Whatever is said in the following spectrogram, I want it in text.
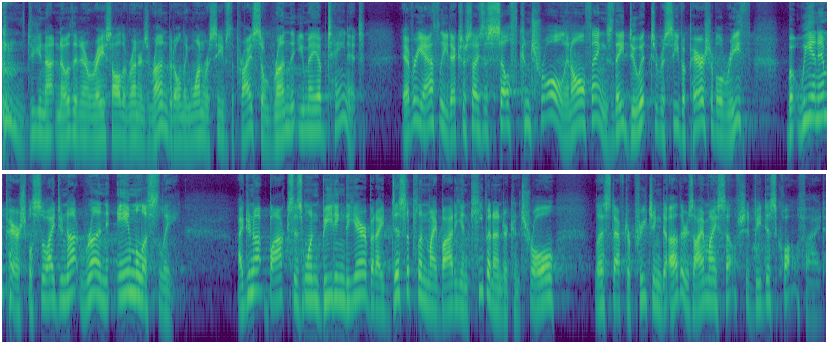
Do you not know that in a race all the runners run, but only one receives the prize? So run that you may obtain it. Every athlete exercises self control in all things. They do it to receive a perishable wreath, but we an imperishable. So I do not run aimlessly. I do not box as one beating the air, but I discipline my body and keep it under control, lest after preaching to others, I myself should be disqualified.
